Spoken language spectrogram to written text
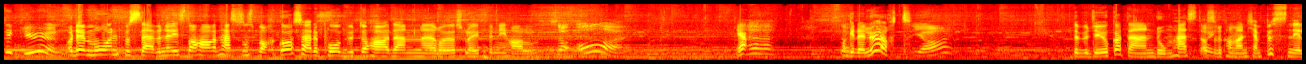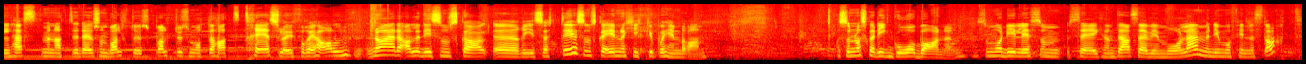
Kult. Og det må en på stevne. Hvis dere har en hest som sparker, så er det påbudt å ha den røde sløyfen i halen. Så å. Ja. Var ikke det lurt? Ja. Det betyr jo ikke at det er en dum hest. Altså, det kan være en kjempesnill hest, men det er jo som Baltus. Baltus måtte hatt tre sløyfer i halen. Nå er det alle de som skal uh, ri 70, som skal inn og kikke på hindrene. Så nå skal de gå banen. Så må de liksom se? Der ser vi målet, men de må finne start.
